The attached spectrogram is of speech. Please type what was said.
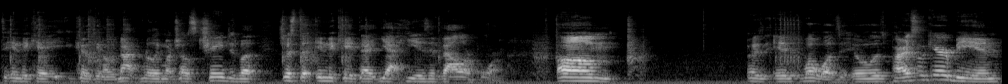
to indicate because you know not really much else changes, but just to indicate that yeah he is in Valor form. Um, it, it- what was it? It was Pirates of the Caribbean.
